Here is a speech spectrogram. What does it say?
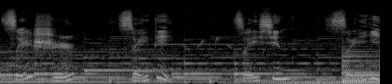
随时随地随心随意。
